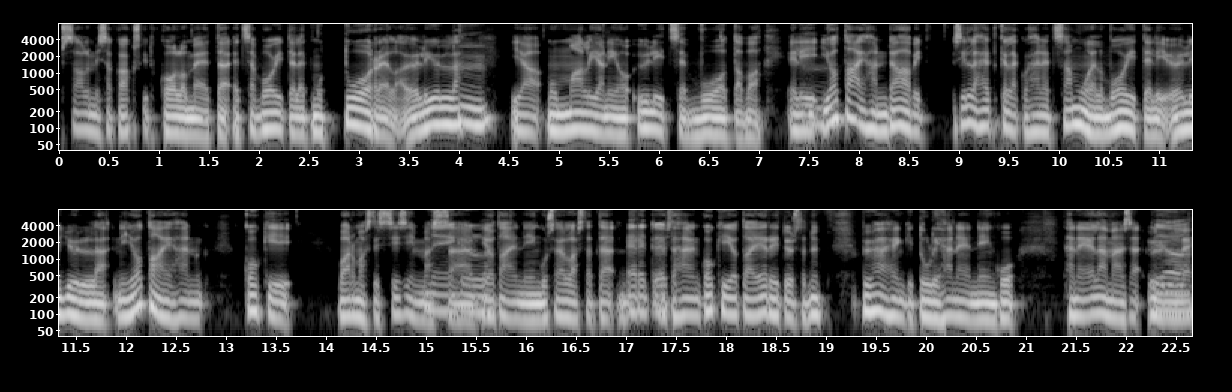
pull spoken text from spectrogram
psalmissa 23, että, että sä voitelet mut tuoreella öljyllä, Mm. ja mun maljani on ylitse vuotava. Eli Mm. jotainhan David, sillä hetkellä kun hänet Samuel voiteli öljyllä, niin jotain hän koki varmasti sisimmässään Niin, jotain niin kuin sellaista, että, Erityistä. että hän koki jotain erityistä. Nyt pyhä henki tuli hänen, niin kuin, hänen elämänsä ylle. Joo.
